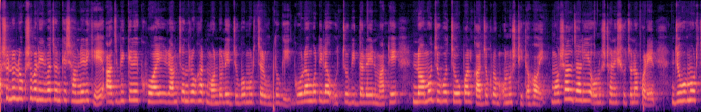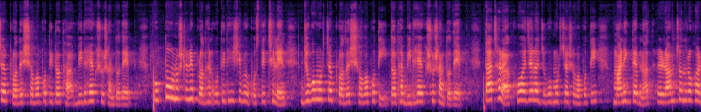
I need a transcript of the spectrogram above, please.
আসন্ন লোকসভা নির্বাচনকে সামনে রেখে আজ বিকেলে খোয়াই রামচন্দ্রঘাট মণ্ডলের যুব মোর্চার উদ্যোগে গৌরাঙ্গটিলা উচ্চ বিদ্যালয়ের মাঠে নম যুব চৌপাল কার্যক্রম অনুষ্ঠিত হয়। মশাল জ্বালিয়ে অনুষ্ঠানের সূচনা করেন যুব মোর্চার প্রদেশ সভাপতি তথা বিধায়ক সুশান্ত দেব। উক্ত অনুষ্ঠানে প্রধান অতিথি হিসেবে উপস্থিত ছিলেন যুব মোর্চার প্রদেশ সভাপতি তথা বিধায়ক সুশান্ত দেব। তাছাড়া খোয়া জেলা যুব মোর্চা সভাপতি মানিক দেবনাথ, রামচন্দ্রঘাট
